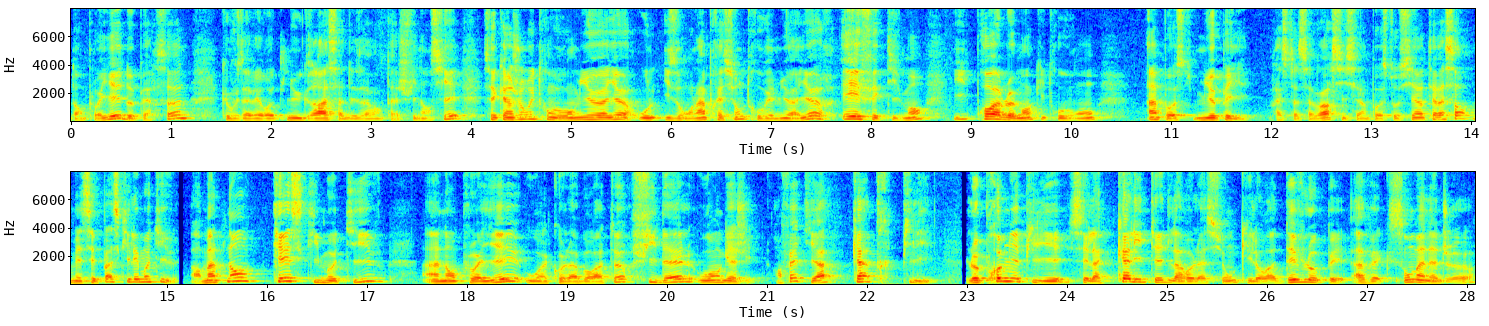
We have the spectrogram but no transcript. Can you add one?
d'employés, de, personnes, que vous avez retenus grâce à des avantages financiers, c'est qu'un jour ils trouveront mieux ailleurs, ou ils auront l'impression de trouver mieux ailleurs, et effectivement, ils, probablement qu'ils trouveront un poste mieux payé. Reste à savoir si c'est un poste aussi intéressant, mais ce n'est pas ce qui les motive. Alors maintenant, qu'est-ce qui motive un employé ou un collaborateur fidèle ou engagé? En fait, il y a quatre piliers. Le premier pilier, c'est la qualité de la relation qu'il aura développée avec son manager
